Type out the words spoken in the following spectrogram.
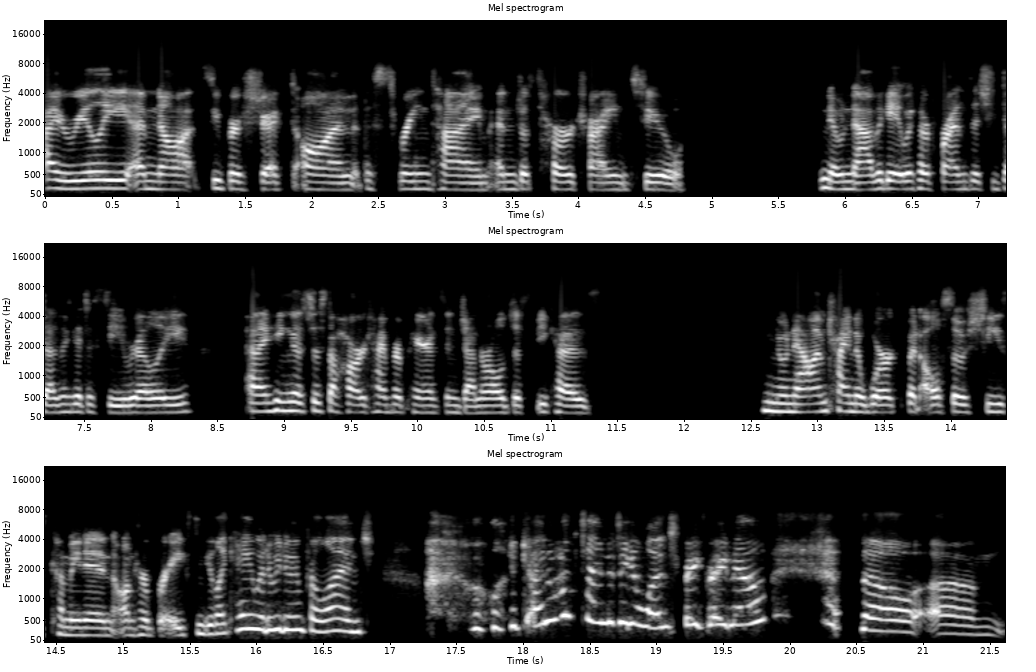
I really am not super strict on the screen time and just her trying to, you know, navigate with her friends that she doesn't get to see really. And I think it's just a hard time for parents in general, just because, you know, now I'm trying to work, but also she's coming in on her breaks and be like, hey, what are we doing for lunch? like I don't have time to take a lunch break right now. So um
